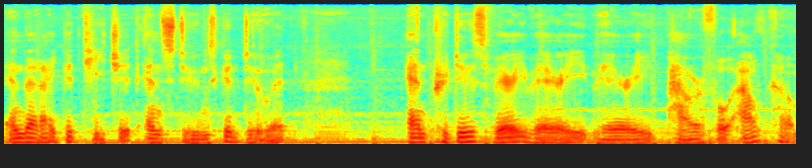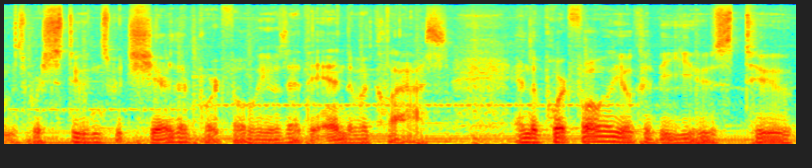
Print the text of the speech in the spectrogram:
and that I could teach it and students could do it and produce very, very, very powerful outcomes where students would share their portfolios at the end of a class. And the portfolio could be used to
